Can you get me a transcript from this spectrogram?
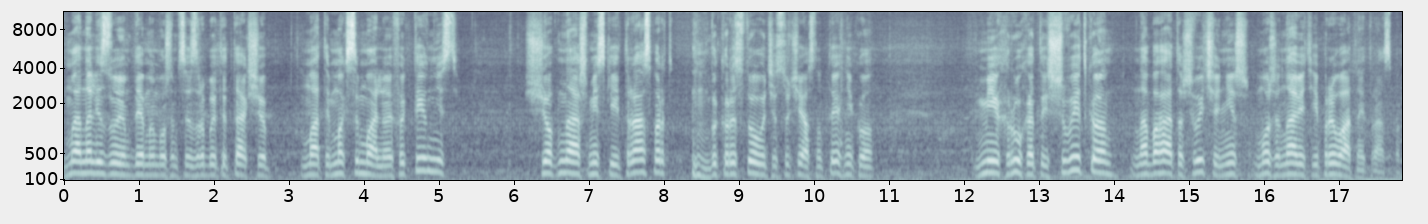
Ми аналізуємо, де ми можемо це зробити так, щоб мати максимальну ефективність, щоб наш міський транспорт, використовуючи сучасну техніку, міг рухатись швидко, набагато швидше, ніж може навіть і приватний транспорт.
